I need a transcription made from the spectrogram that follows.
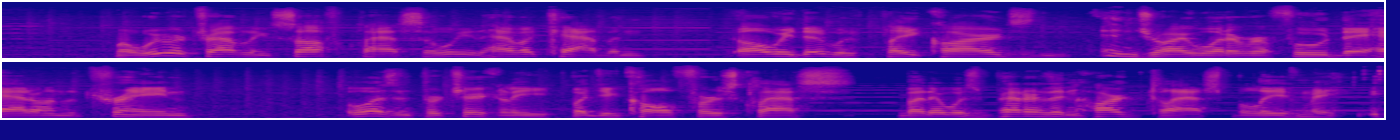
well, we were traveling soft class, so we'd have a cabin. All we did was play cards and enjoy whatever food they had on the train. It wasn't particularly what you'd call first class, but it was better than hard class, believe me.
